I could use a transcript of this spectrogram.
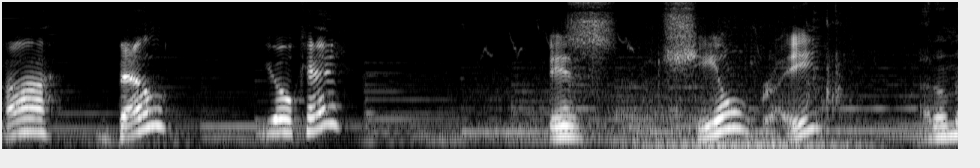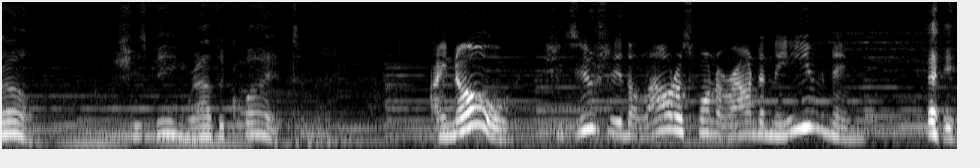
Uh, Belle? You okay? Is she alright? I don't know. She's being rather quiet tonight. I know. She's usually the loudest one around in the evening. Hey,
